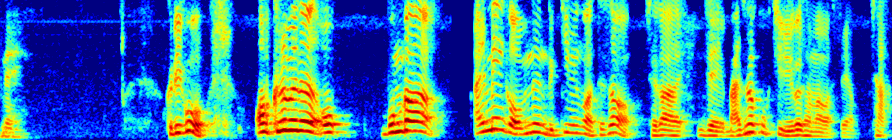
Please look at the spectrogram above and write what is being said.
네. 그리고 어 그러면은 어 뭔가 알맹이가 없는 느낌인 것 같아서 제가 이제 마지막 꼭지 이걸 담아봤어요. 자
